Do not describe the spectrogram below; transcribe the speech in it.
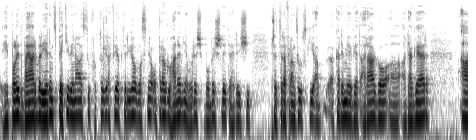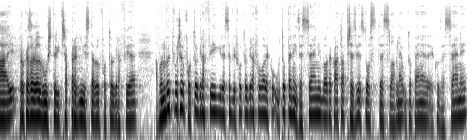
Hippolyt Bayard byl jeden z pěti vynálezců fotografie, o kterého vlastně opravdu hanebně odeš, obešli tehdejší předseda francouzské akademie věd Arago a, a Daguerre a prokazatelný muž, který třeba první vystavil fotografie. A on vytvořil fotografii, kde se vyfotografoval jako utopený ze scény, byla taková ta přezvěst té slavné utopené jako ze scény.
